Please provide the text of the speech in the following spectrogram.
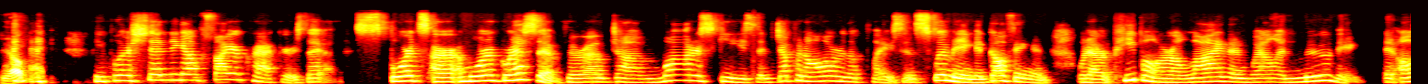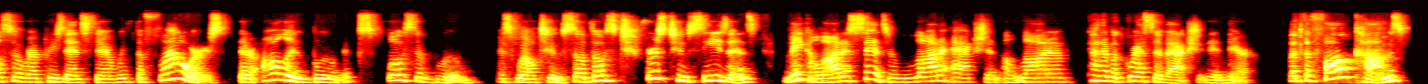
Yep. People are sending out firecrackers. The sports are more aggressive. They're out um, water skis and jumping all over the place and swimming and golfing and whatever. People are alive and well and moving. It also represents there with the flowers that are all in bloom, explosive bloom as well too. So those first two seasons make a lot of sense, a lot of action, a lot of kind of aggressive action in there. But the fall comes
